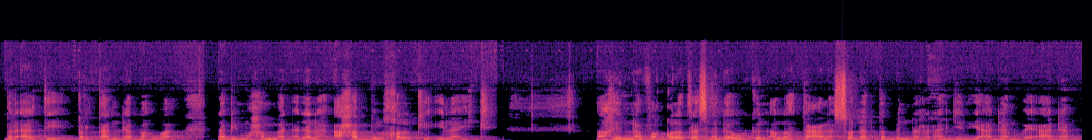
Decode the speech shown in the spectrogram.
Berarti pertanda bahwa Nabi Muhammad adalah ahabbul khalqi ilaika akhirnya faqala teras ngadawuhkeun Allah taala sodak ta bener anjeun ya Adam he Adam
